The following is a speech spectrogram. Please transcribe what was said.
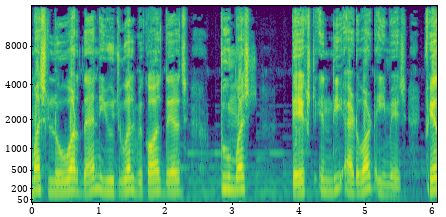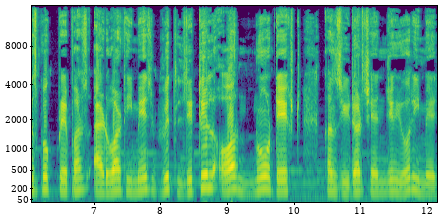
much lower than usual because there is too much text in the advert image. Facebook prefers advert image with little or no text. Consider changing your image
